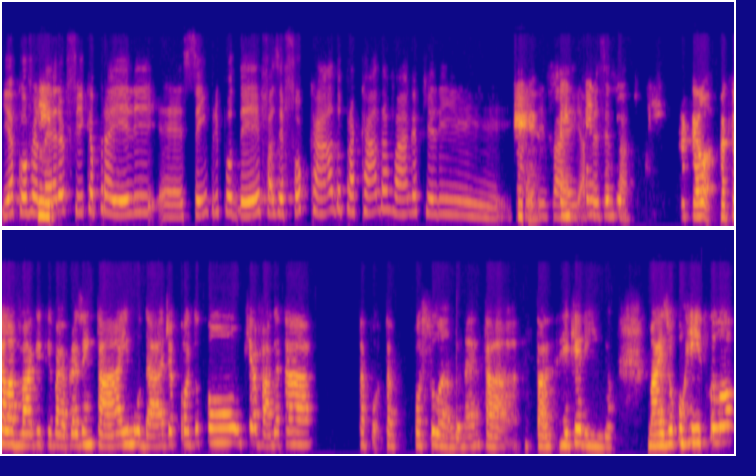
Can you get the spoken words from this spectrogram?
E a cover letter Sim. fica para ele é, sempre poder fazer focado para cada vaga que ele, que é, ele vai apresentar. Para aquela, aquela vaga que vai apresentar e mudar de acordo com o que a vaga está tá, tá postulando, né? Está tá requerindo. Mas o currículo,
